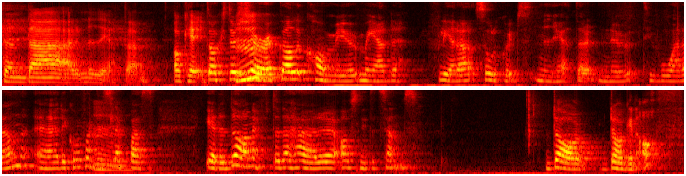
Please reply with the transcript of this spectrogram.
den där nyheten. Okej. Dr. Shuricle kommer ju med flera solskyddsnyheter nu till våren. Eh, Det kommer faktiskt Mm. släppas, är det dagen efter det här eh, avsnittet sänds? Dag, dagen off.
